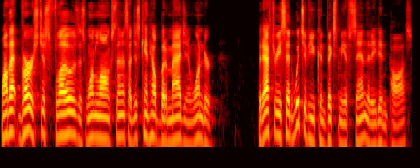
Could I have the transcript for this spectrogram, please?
While that verse just flows as one long sentence, I just can't help but imagine and wonder that after he said, Which of you convicts me of sin, that he didn't pause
